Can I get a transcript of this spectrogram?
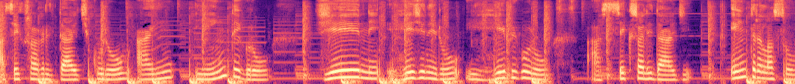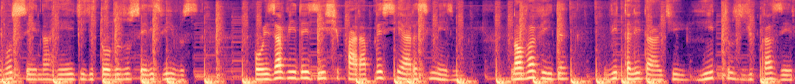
A sexualidade curou a in e integrou, regenerou e revigorou a sexualidade entrelaçou você na rede de todos os seres vivos, pois a vida existe para apreciar a si mesma. Nova vida, vitalidade, ritos de prazer,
